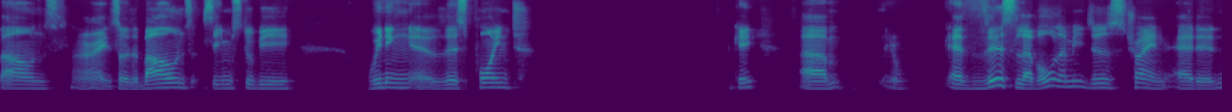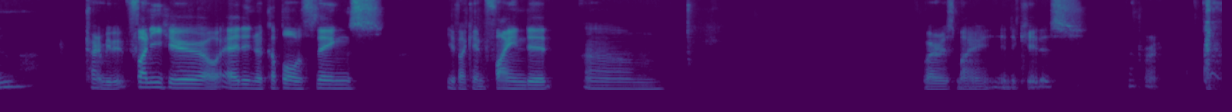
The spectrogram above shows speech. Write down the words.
bounce. All right, so the bounce seems to be winning at this point. Okay, um, at this level, let me just try and add in, trying to be a bit funny here. I'll add in a couple of things if I can find it. Um, where is my indicators? All right.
